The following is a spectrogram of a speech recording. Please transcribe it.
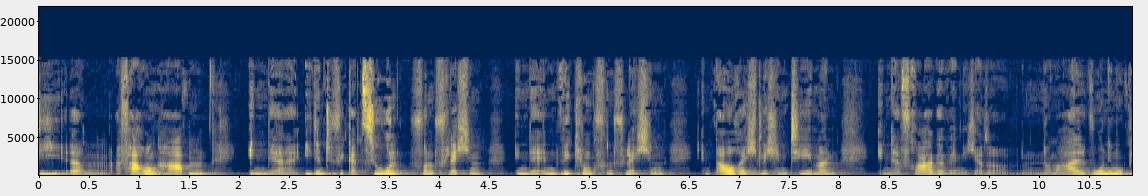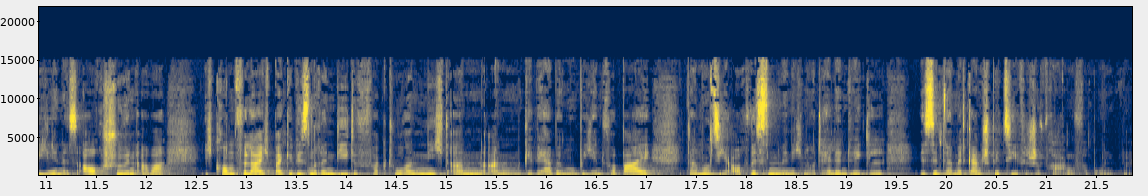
die ähm, Erfahrung haben in der Identifikation von Flächen, in der Entwicklung von Flächen, in baurechtlichen Themen, in der Frage, wenn ich also normal Wohnimmobilien ist auch schön, aber ich komme vielleicht bei gewissen Renditefaktoren nicht an, an Gewerbeimmobilien vorbei. Dann muss ich auch wissen, wenn ich ein Hotel entwickle, sind damit ganz spezifische Fragen verbunden.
